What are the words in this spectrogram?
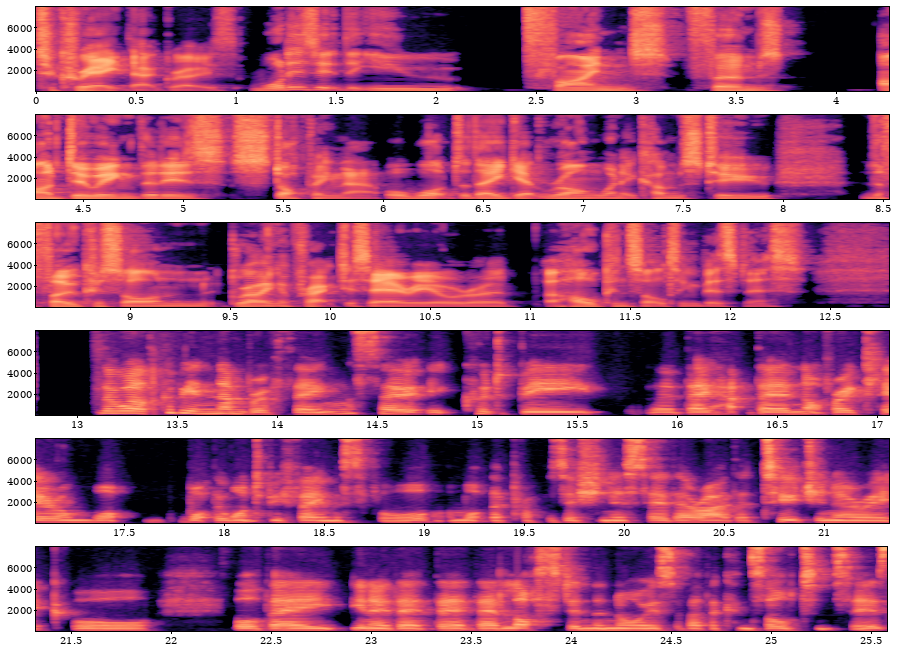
to create that growth. What is it that you find firms are doing that is stopping that, or what do they get wrong when it comes to the focus on growing a practice area or a, a whole consulting business? Well, it could be a number of things. So it could be they ha- they're not very clear on what what they want to be famous for and what their proposition is. So they're either too generic or or they you know they're they're, they're lost in the noise of other consultancies.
